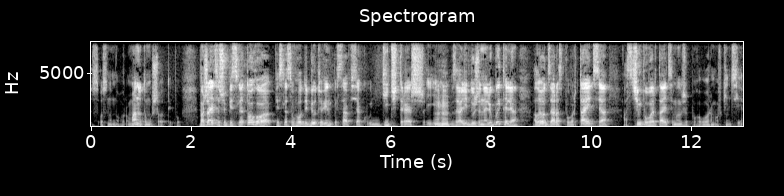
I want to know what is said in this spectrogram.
з основного роману, тому що, типу, вважається, що після того, після свого дебюту, він писав всяку діч, треш і uh взагалі дуже на любителя, але от зараз повертається. А з чим повертається, ми вже поговоримо в кінці.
